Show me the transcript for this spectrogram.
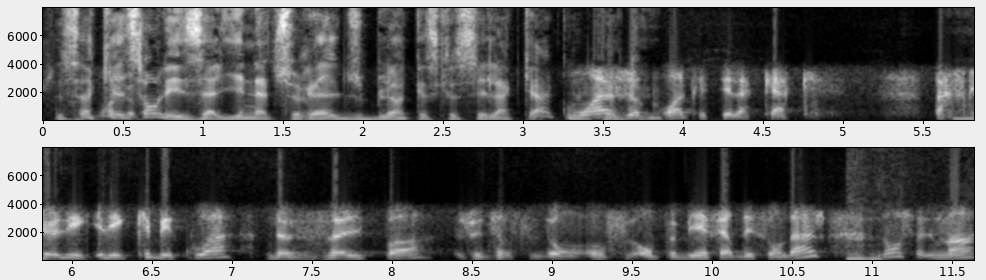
C'est ça. Quels sont les alliés naturels du bloc? Est-ce que c'est la CAQ ou Moi, le PQ? je crois que c'est la CAQ. Parce que les, les, Québécois ne veulent pas, je veux dire, on, on peut bien faire des sondages. Mm-hmm. Non seulement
